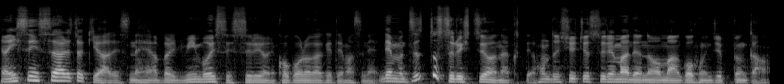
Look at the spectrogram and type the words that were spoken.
椅子に座る時はですね、やっぱり貧乏ゆすりするように心がけてますね。でも、ずっとする必要はなくて、本当に集中するまでの、まあ、5分、10分間、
